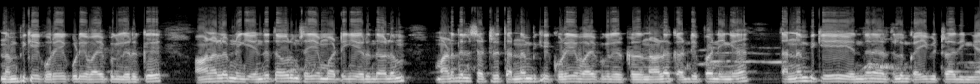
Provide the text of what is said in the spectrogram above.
நம்பிக்கை குறையக்கூடிய வாய்ப்புகள் இருக்கு. ஆனாலும் நீங்க எந்த தவறும் செய்ய மாட்டீங்க. இருந்தாலும் மனதில் சற்று தன்னம்பிக்கை குறைய வாய்ப்புகள் இருக்கிறதுனால கண்டிப்பா நீங்க தன்னம்பிக்கையை எந்த நேரத்திலும் கைவிட்டுறாதீங்க.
